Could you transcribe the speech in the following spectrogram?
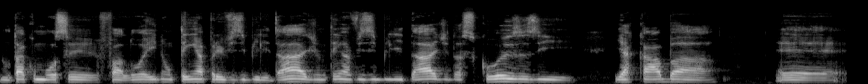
não tá como você falou aí, não tem a previsibilidade, não tem a visibilidade das coisas e, e acaba é,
